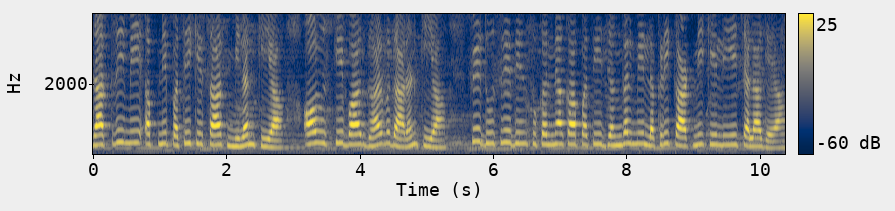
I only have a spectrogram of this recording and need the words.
रात्रि में अपने पति के साथ मिलन किया और उसके बाद गर्भ धारण किया। फिर दूसरे दिन सुकन्या का पति जंगल में लकड़ी काटने के लिए चला गया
